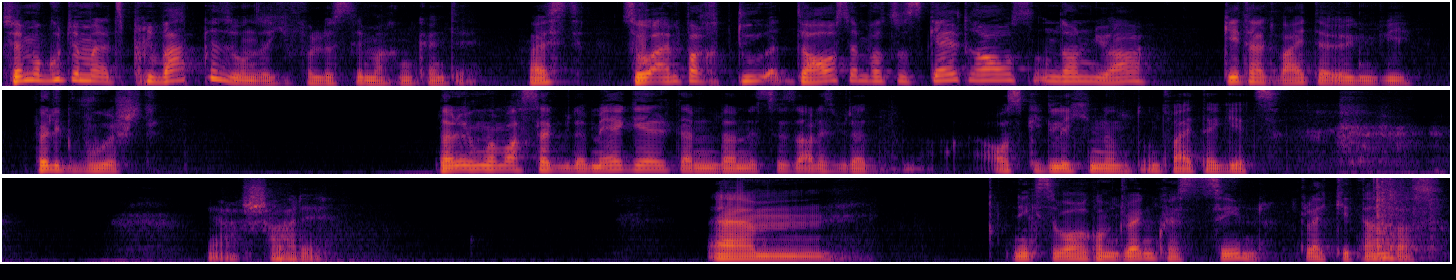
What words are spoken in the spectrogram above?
Es wäre mal gut, wenn man als Privatperson solche Verluste machen könnte. Weißt? So einfach, du, du haust einfach so das Geld raus und dann, ja, geht halt weiter irgendwie. Völlig wurscht. Dann irgendwann machst du halt wieder mehr Geld, dann, dann ist das alles wieder ausgeglichen und, und weiter geht's. Ja, schade. Ähm, nächste Woche kommt Dragon Quest 10. Vielleicht geht dann was.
